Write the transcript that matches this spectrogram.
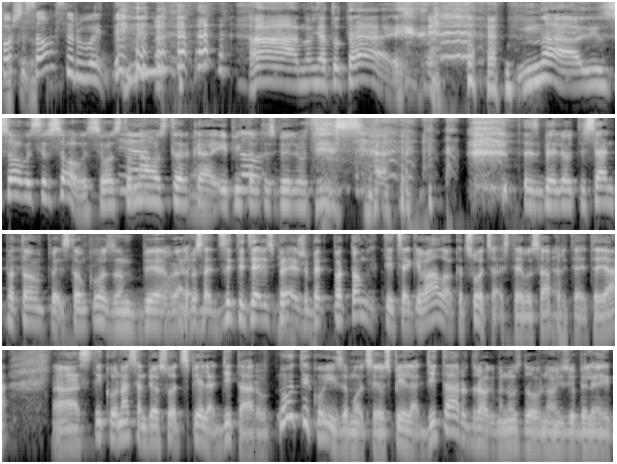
Forši savs varbūt. Ā, nu, ja tu tā Nā, savas ir savas. Jos tu nav uztver, kā īpiktam Nu. tas bija ļoti. Tas bija ļoti sen, pat tam pēc tam kozam bija ziti dzīves brēža, bet pat tam ticēki vēlo, kad sociās tev sapritēta, jā. Es tikko nesen biju socis spēlēt ģitāru. Nu, tikko izemocījos spēlēt ģitāru, draugi man uzdāvināja uz jubileju.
